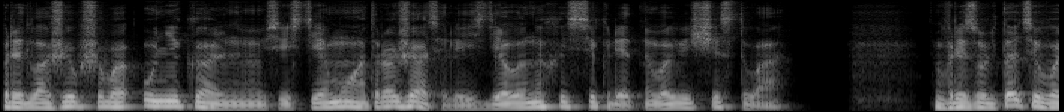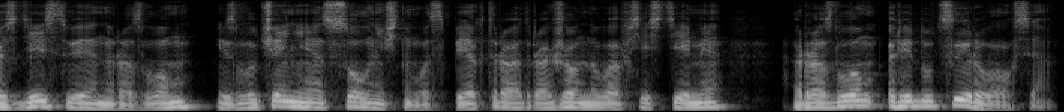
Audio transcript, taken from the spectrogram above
предложившего уникальную систему отражателей, сделанных из секретного вещества. В результате воздействия на разлом, излучения солнечного спектра, отраженного в системе, разлом редуцировался,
